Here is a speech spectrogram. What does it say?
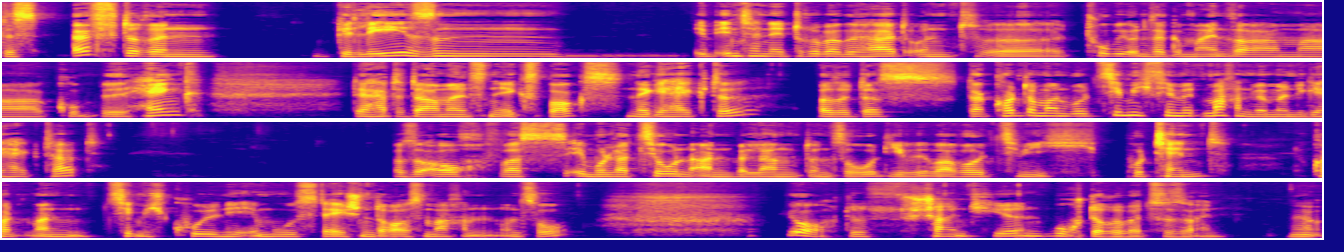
des Öfteren gelesen, im Internet drüber gehört und äh, Tobi, unser gemeinsamer Kumpel Hank, der hatte damals eine Xbox, eine gehackte. Also das, da konnte man wohl ziemlich viel mitmachen, wenn man die gehackt hat. Also auch was Emulationen anbelangt und so, die war wohl ziemlich potent. Da konnte man ziemlich cool eine Emu-Station draus machen und so. Ja, das scheint hier ein Buch darüber zu sein. Ja,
